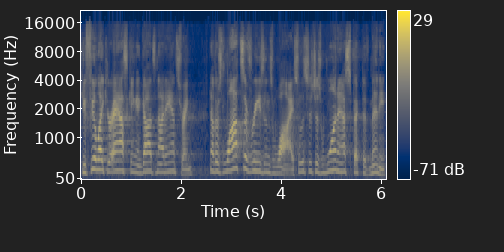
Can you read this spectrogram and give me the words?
you feel like you're asking and God's not answering. Now, there's lots of reasons why, so this is just one aspect of many,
